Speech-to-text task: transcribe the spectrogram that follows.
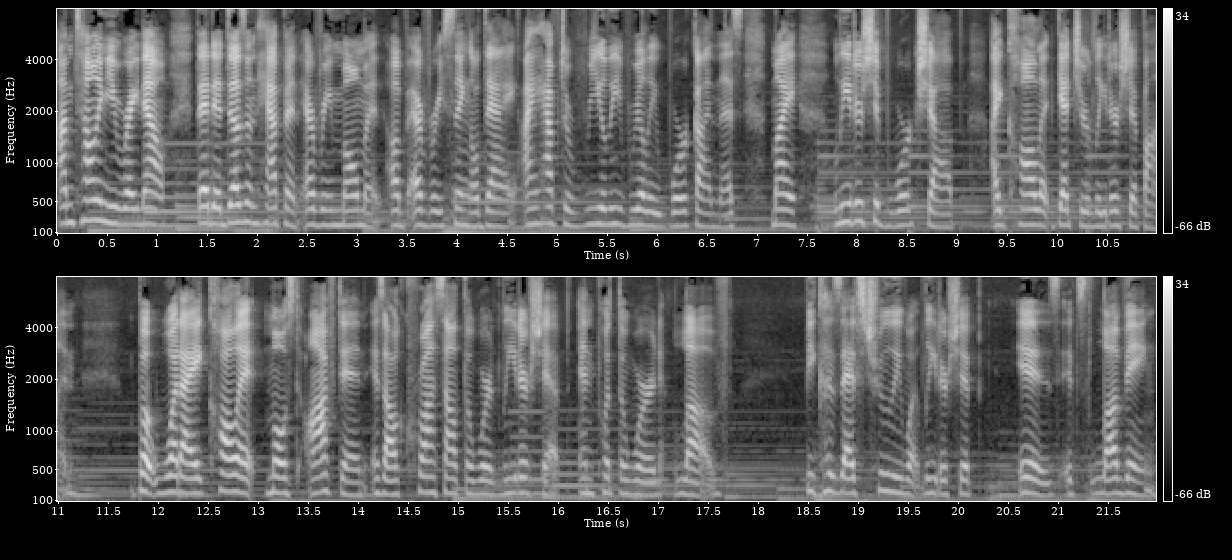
I'm telling you right now that it doesn't happen every moment of every single day. I have to really, really work on this. My leadership workshop, I call it Get Your Leadership On. But what I call it most often is I'll cross out the word leadership and put the word love because that's truly what leadership is it's loving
